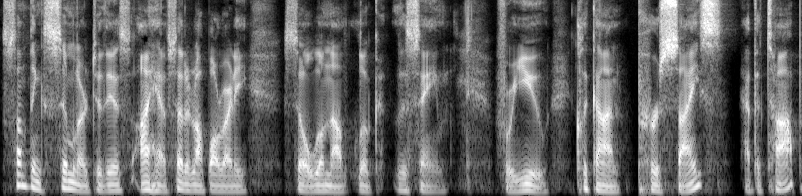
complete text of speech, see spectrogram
something similar to this. I have set it up already, so it will not look the same for you. Click on Precise at the top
